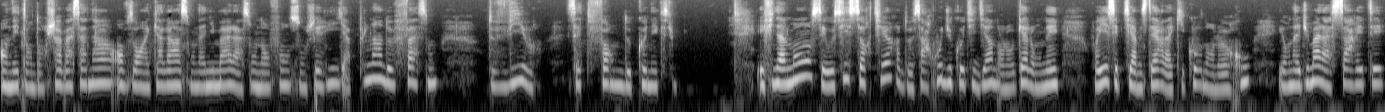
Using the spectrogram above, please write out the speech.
en étant dans Shavasana, en faisant un câlin à son animal, à son enfant, son chéri. Il y a plein de façons de vivre cette forme de connexion. Et finalement, c'est aussi sortir de sa roue du quotidien dans lequel on est, vous voyez ces petits hamsters là qui courent dans leur roue, et on a du mal à s'arrêter,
